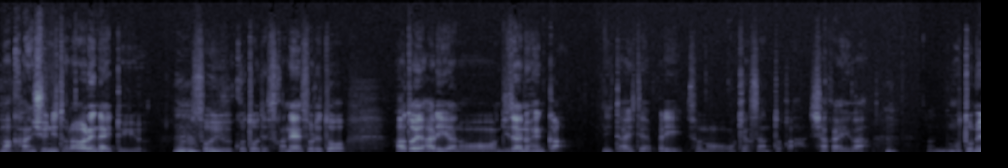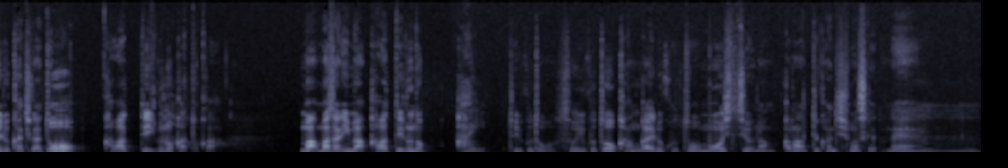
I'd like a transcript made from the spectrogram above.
まあ、慣習にとらわれないという、うん、そういうことですかね。それとあとやはりあの時代の変化に対してやっぱりそのお客さんとか社会が求める価値がどう変わっていくのかとか、まあ、まさに今変わっているのか、はい、ということをそういうことを考えることも必要なのかなっていう感じしますけどね。うん、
